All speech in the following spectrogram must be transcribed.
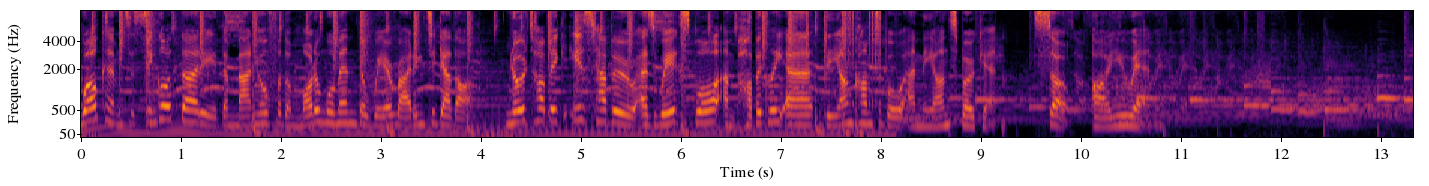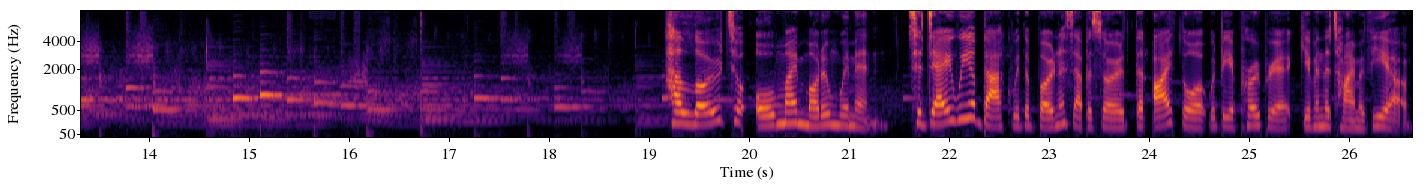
Welcome to Single 30, the manual for the modern woman that we're writing together. No topic is taboo as we explore and publicly air the uncomfortable and the unspoken. So, are you in? Hello to all my modern women. Today we are back with a bonus episode that I thought would be appropriate given the time of year.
